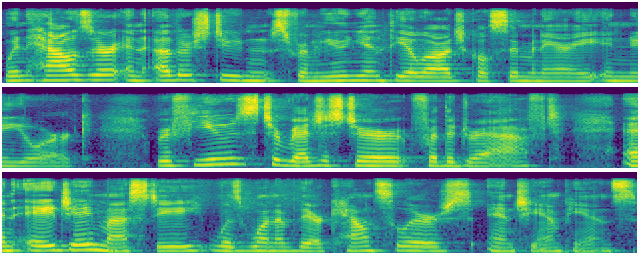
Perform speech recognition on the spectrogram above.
when Houser and other students from Union Theological Seminary in New York refused to register for the draft, and A.J. Muste was one of their counselors and champions.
